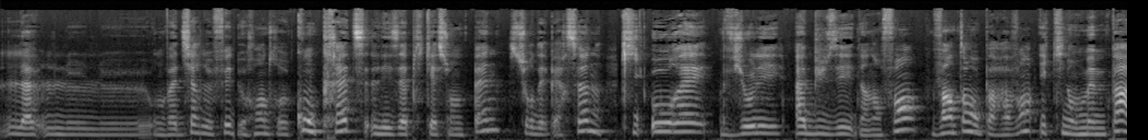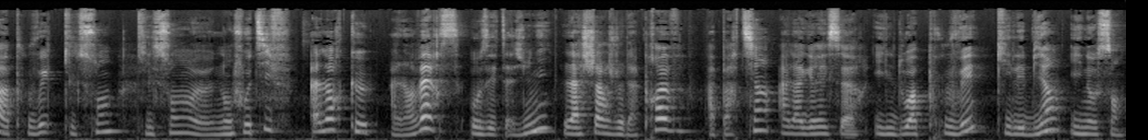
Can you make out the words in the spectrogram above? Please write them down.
le, on va dire, le fait de rendre concrètes les applications de peine sur des personnes qui auraient violé, abusé d'un enfant 20 ans auparavant et qui n'ont même pas à prouver qu'ils sont, qu'ils sont euh, non fautifs. Alors que, à l'inverse, aux États-Unis, la charge de la preuve appartient à l'agresseur. Il doit prouver qu'il est bien innocent.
